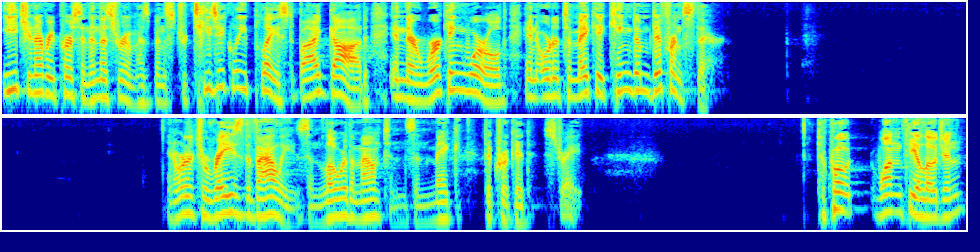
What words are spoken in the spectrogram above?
Each and every person in this room has been strategically placed by God in their working world in order to make a kingdom difference there. In order to raise the valleys and lower the mountains and make the crooked straight. To quote one theologian,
